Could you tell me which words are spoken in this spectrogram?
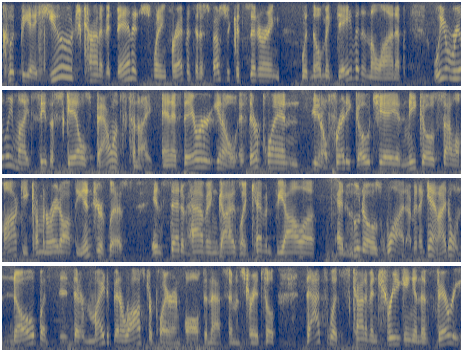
could be a huge kind of advantage swing for Edmonton, especially considering with no McDavid in the lineup, we really might see the scales balance tonight. And if they were, you know, if they're playing, you know, Freddie Gauthier and Mikko Salomaki coming right off the injured list, instead of having guys like Kevin Fiala and who knows what. I mean, again, I don't know, but there might have been a roster player involved in that Simmonds trade. So that's what's kind of intriguing in the very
